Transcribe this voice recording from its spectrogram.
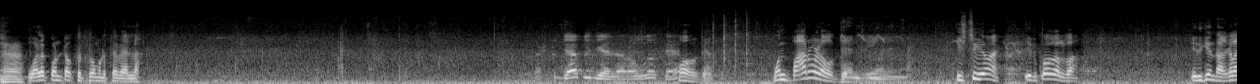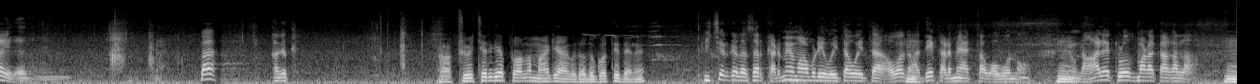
ಒಳಕೊಂಡು ಒಳಕೊಂಡೋಗಿ ಕುತ್ಕೊಂಡ್ಬಿಡ್ತವೆ ಎಲ್ಲ. ಅಷ್ಟು ಗ್ಯಾಪ್ ಇದೆಯಾ ಸರ್ ಹೋಗೋಕ್ಕೆ ಹೋಗಿ ಒಂದು ಪಾರ್ವಾಳ ಹೋಗ್ತೇನೆ ರೀ ಇಷ್ಟು ಇದಕ್ಕೆ ಹೋಗಲ್ವಾ? ಇದಕ್ಕಿಂತ ಅಗಲ ಇದೆ ಅದು. ಬಾ ಆಗತ್ತೆ. ಹಾಂ ಫ್ಯೂಚರ್ಗೆ ಪ್ರಾಬ್ಲಮ್ ಆಗೇ ಆಗುತ್ತೆ ಅದು ಗೊತ್ತಿದ್ದೇನೆ. ಫ್ಯೂಚರ್ಗೆಲ್ಲ ಸರ್ ಕಡಿಮೆ ಮಾಡಿಬಿಡಿ ಹೋಯ್ತಾ ಹೋಯ್ತಾ. ಅವಾಗ ಅದೇ ಕಡಿಮೆ ಆಗ್ತಾವೆ ಅವನು. ನೀವು ನಾಳೆ ಕ್ಲೋಸ್ ಮಾಡೋಕ್ಕಾಗಲ್ಲ. ಹ್ಞೂ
